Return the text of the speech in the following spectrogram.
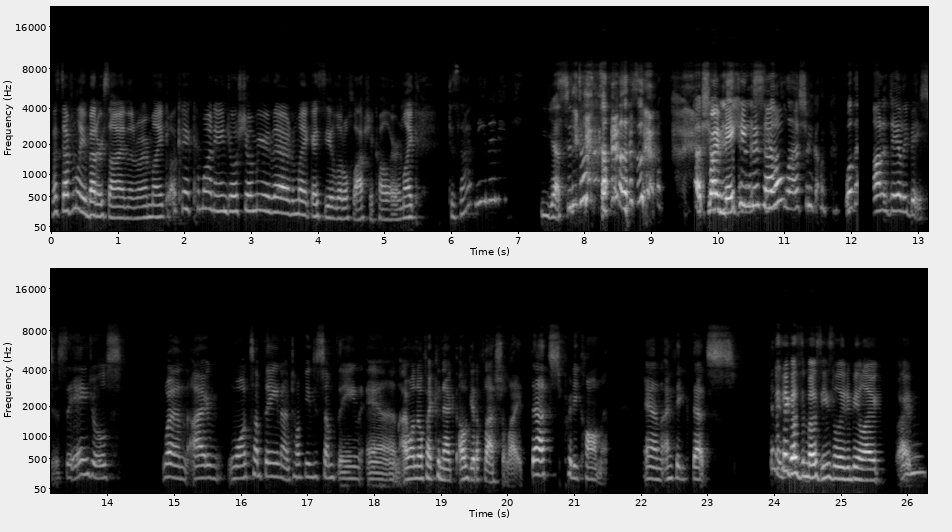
That's definitely a better sign than when I'm like, okay, come on, Angel, show me you're there. And I'm like, I see a little flash of color. I'm like, does that mean anything? Yes, it does. Am I making this up? flash of co- Well, that, on a daily basis, the angels, when I want something, I'm talking to something, and I want to know if I connect, I'll get a flash of light. That's pretty common, and I think that's. I think it goes the most easily to be like, I'm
